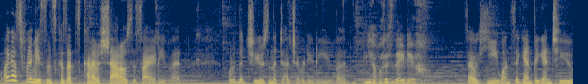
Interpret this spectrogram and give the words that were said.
Well, I guess Freemasons because that's kind of a shadow society, but what did the Jews and the Dutch ever do to you, bud? Yeah, what did they do? So he once again began to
